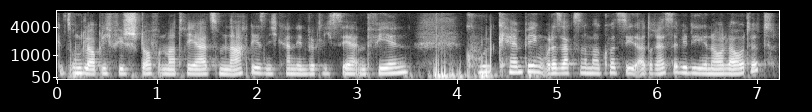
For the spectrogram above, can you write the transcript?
gibt es unglaublich viel Stoff und Material zum Nachlesen. Ich kann den wirklich sehr empfehlen. Cool Camping. Oder sagst du noch mal kurz die Adresse, wie die genau lautet?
